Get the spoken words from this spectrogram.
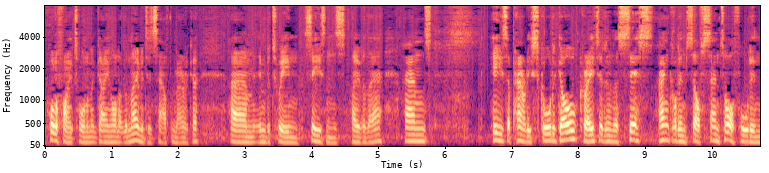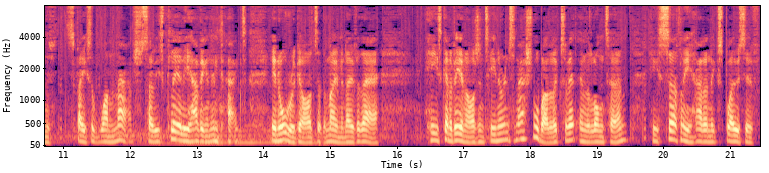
qualifying tournament going on at the moment in South America, um, in between seasons over there, and he's apparently scored a goal, created an assist, and got himself sent off all in the space of one match. So he's clearly having an impact in all regards at the moment over there. He's going to be an Argentina international by the looks of it in the long term. He's certainly had an explosive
